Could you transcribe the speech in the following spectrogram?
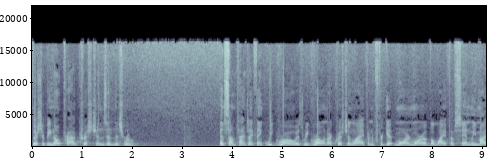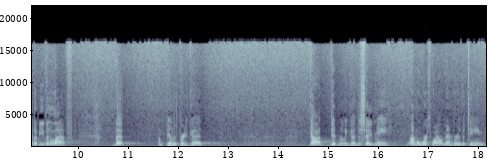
There should be no proud Christians in this room. And sometimes I think we grow as we grow in our Christian life and forget more and more of the life of sin we might have even left. That I'm feeling pretty good. God did really good to save me. I'm a worthwhile member of the team.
